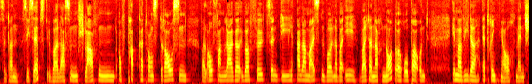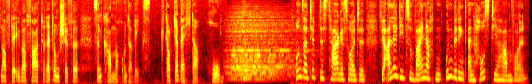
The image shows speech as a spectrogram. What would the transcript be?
sind dann sich selbst überlassen, schlafen auf Pappkartons draußen, weil Auffanglager überfüllt sind. Die allermeisten wollen aber eh weiter nach Nordeuropa und immer wieder ertrinken ja auch Menschen auf der Überfahrt. Rettungsschiffe sind kaum noch unterwegs. Claudia Wächter, Rom. Unser Tipp des Tages heute für alle, die zu Weihnachten unbedingt ein Haustier haben wollen.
